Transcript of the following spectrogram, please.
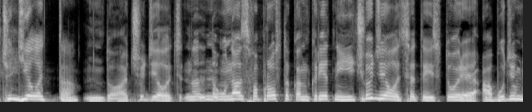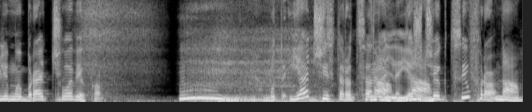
Что делать-то? Да, что делать? У нас вопрос-то конкретный, ничего делать с этой историей, а будем ли мы брать человека? Вот я чисто рационально, Да, я да. же человек-цифра, Да.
